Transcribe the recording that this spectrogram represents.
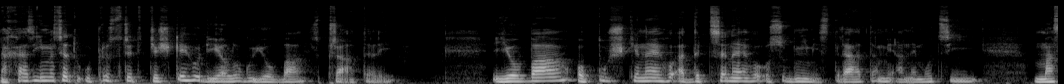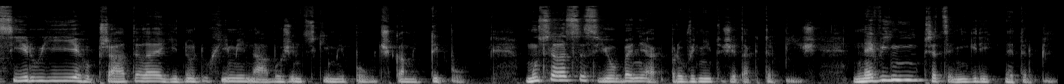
Nacházíme se tu uprostřed těžkého dialogu Joba s přáteli. Joba, opuštěného a drceného osobními ztrátami a nemocí, masírují jeho přátelé jednoduchými náboženskými poučkami typu. Musel se s Jobe nějak provinit, že tak trpíš. Nevinní přece nikdy netrpí.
